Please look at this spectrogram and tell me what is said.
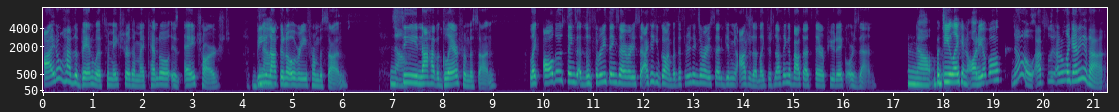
I don't have the bandwidth to make sure that my Kindle is A charged, B No. not going to overeat from the sun, no. C not have a glare from the sun. Like all those things, uh, the three things I already said, I could keep going, but the three things I already said give me agita. Like there's nothing about that's therapeutic or zen. No. But do you like an audiobook? No, absolutely. I don't like any of that.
